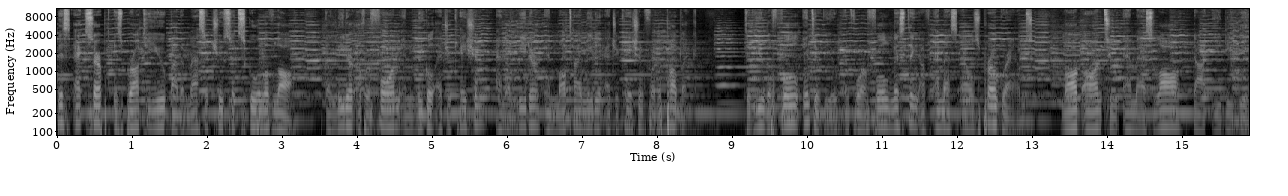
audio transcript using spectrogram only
This excerpt is brought to you by the Massachusetts School of Law, the leader of reform in legal education and a leader in multimedia education for the public. To view the full interview and for a full listing of MSL's programs, log on to mslaw.edu.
